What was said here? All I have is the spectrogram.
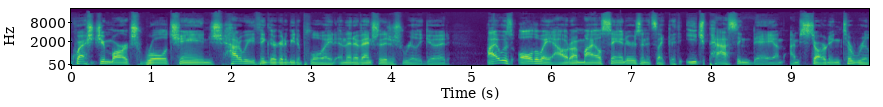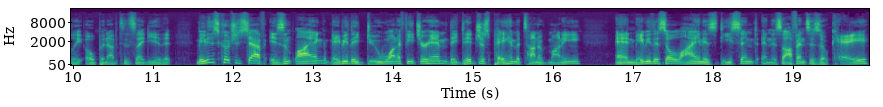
question marks, role change. How do we think they're going to be deployed? And then eventually they're just really good. I was all the way out on Miles Sanders, and it's like with each passing day, I'm, I'm starting to really open up to this idea that maybe this coaching staff isn't lying. Maybe they do want to feature him. They did just pay him a ton of money, and maybe this O line is decent and this offense is okay.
